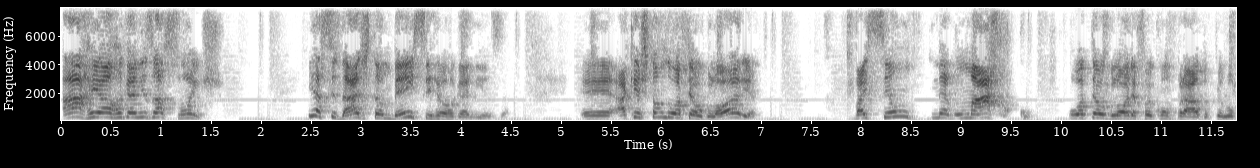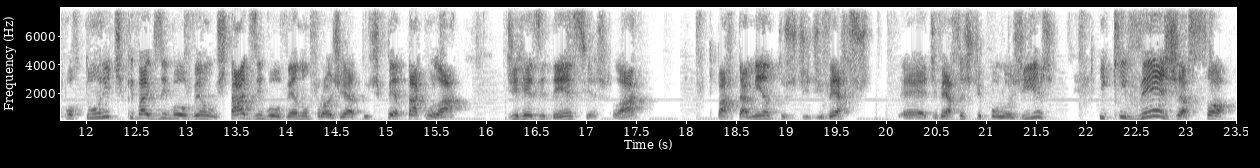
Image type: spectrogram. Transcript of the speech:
há reorganizações. E a cidade também se reorganiza. É, a questão do Hotel Glória vai ser um, né, um marco. O Hotel Glória foi comprado pelo Opportunity, que vai desenvolver, um, está desenvolvendo um projeto espetacular de residências lá, apartamentos de diversos, é, diversas tipologias, e que veja só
